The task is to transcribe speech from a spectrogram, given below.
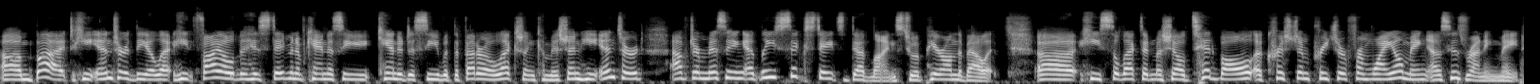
um, but he entered the ele- he filed his statement of candidacy candidacy with the Federal Election Commission. He entered after missing at least six states' deadlines to appear on the ballot. Uh, he selected Michelle Tidball, a Christian preacher from Wyoming, as his running mate.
